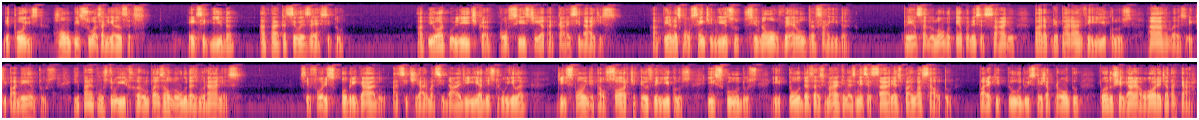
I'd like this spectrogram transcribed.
Depois, rompe suas alianças. Em seguida, ataca seu exército. A pior política consiste em atacar as cidades. Apenas consente nisso se não houver outra saída. Pensa no longo tempo necessário para preparar veículos, armas, equipamentos e para construir rampas ao longo das muralhas. Se fores obrigado a sitiar uma cidade e a destruí-la, dispõe de tal sorte teus veículos, escudos e todas as máquinas necessárias para o assalto, para que tudo esteja pronto quando chegar a hora de atacar.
